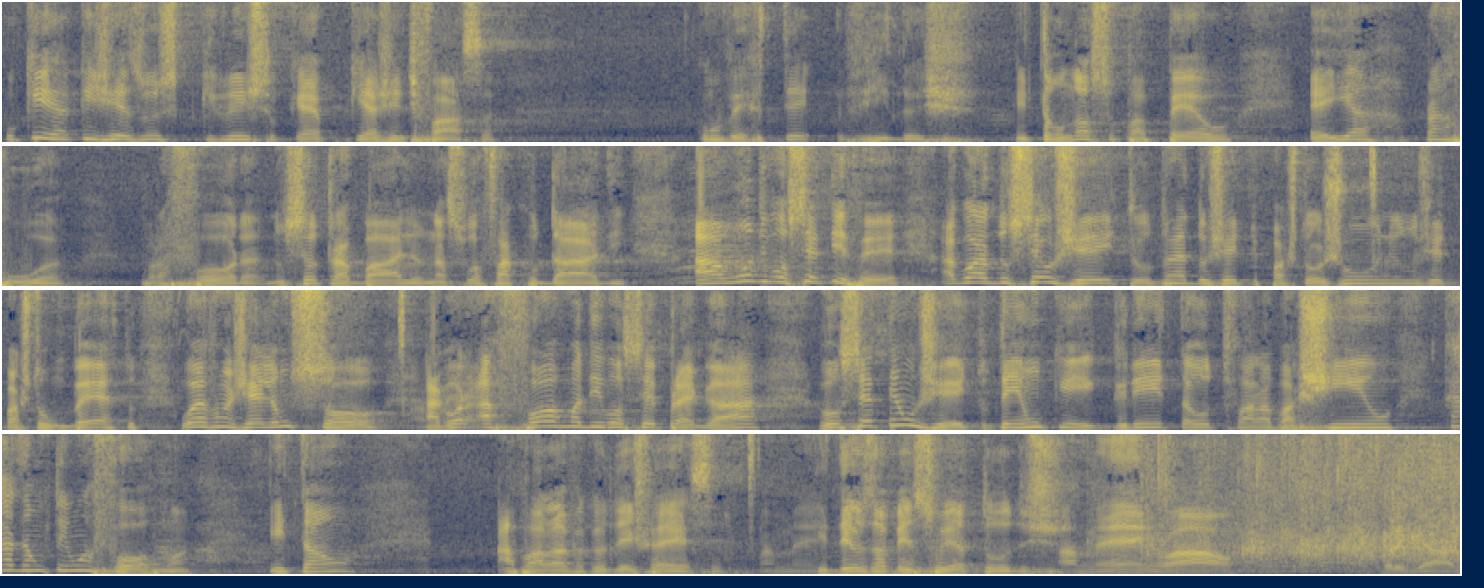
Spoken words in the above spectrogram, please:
o que é que Jesus Cristo quer que a gente faça? Converter vidas. Então, nosso papel é ir para a rua, para fora, no seu trabalho, na sua faculdade, aonde você estiver. Agora, do seu jeito, não é do jeito de pastor Júnior, do jeito de pastor Humberto. O evangelho é um só. Amém. Agora, a forma de você pregar, você tem um jeito. Tem um que grita, outro fala baixinho. Cada um tem uma forma. Então, a palavra que eu deixo é essa. Amém. Que Deus abençoe a todos. Amém. Uau. Obrigado.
